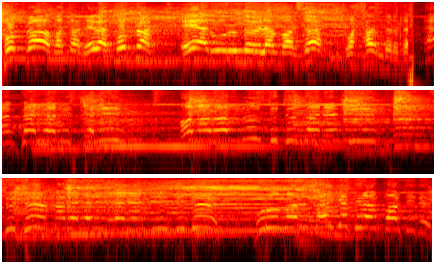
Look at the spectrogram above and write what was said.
toprağa vatan, evet toprak eğer uğrunda ölen varsa vatandır da. Emperyalistlerin analarının sütünden emdiği, sütü memelerinden emdiği sütü burunlarından getiren partidir.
